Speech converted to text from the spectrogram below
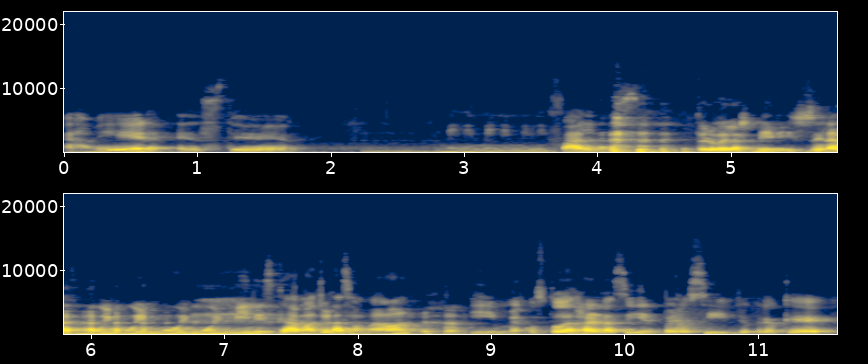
a ver, este. Mini, mini, mini faldas. Pero de las minis. De las muy, muy, muy, muy minis, que además yo las amaba y me costó dejarlas ir, pero sí, yo creo que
